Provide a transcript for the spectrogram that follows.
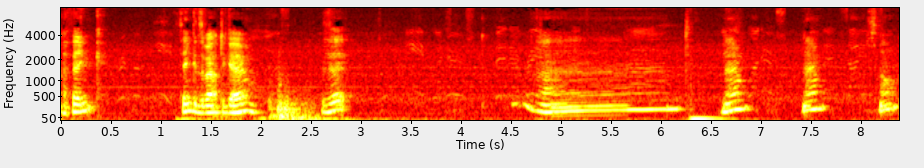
I think. I think it's about to go. Is it? And no, no, it's not.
